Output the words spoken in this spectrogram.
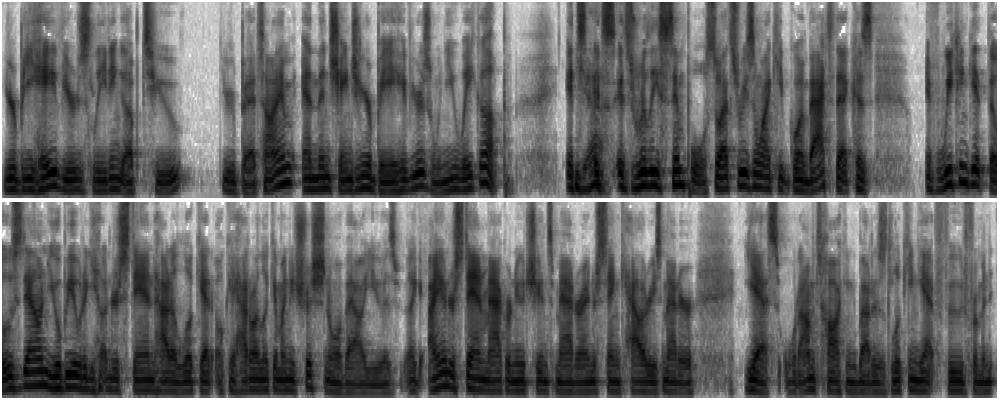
your behaviors leading up to your bedtime and then changing your behaviors when you wake up. It's yeah. it's it's really simple. So that's the reason why I keep going back to that because if we can get those down, you'll be able to understand how to look at okay, how do I look at my nutritional value? As like I understand macronutrients matter, I understand calories matter. Yes, what I'm talking about is looking at food from an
